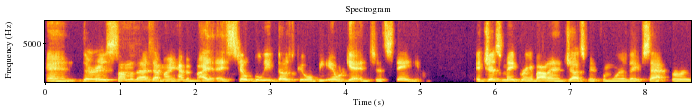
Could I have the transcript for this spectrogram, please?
And there is some of that that might happen, but I, I still believe those people will be able to get into the stadium. It just may bring about an adjustment from where they've sat for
